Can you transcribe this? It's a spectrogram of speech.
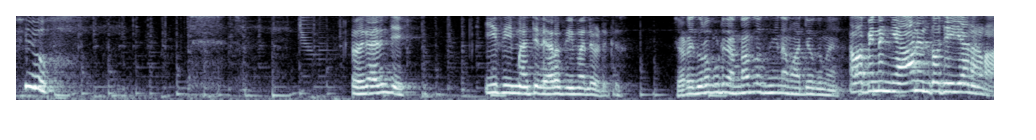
അയ്യോ. ഒരു കാര്യം ചെയ് ഈ സീൻ മാറ്റി വേറെ സീൻ മാറ്റി എടുക്ക്. ചേട്ടാ ഇതോടെ കൂടി രണ്ടാമത്തെ സീനാ മാറ്റി വെക്കുന്നത് എടാ പിന്നെ ഞാൻ എന്തോ ചെയ്യാനാടാ.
